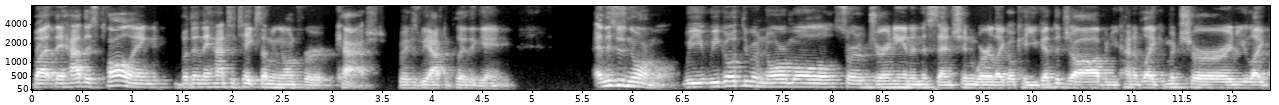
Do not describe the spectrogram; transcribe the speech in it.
But they had this calling, but then they had to take something on for cash because we have to play the game and this is normal. We we go through a normal sort of journey and an ascension where like okay, you get the job and you kind of like mature and you like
